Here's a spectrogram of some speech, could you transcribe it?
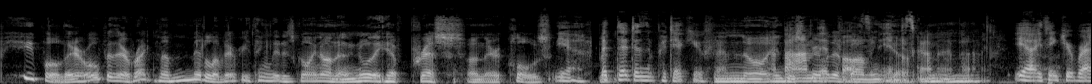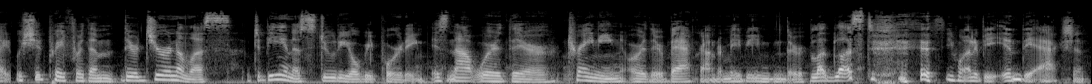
people, they're over there right in the middle of everything that is going on. And I know they have press on their clothes. Yeah, but, that doesn't protect you from No, a bomb that indiscriminate falls. bombing, yeah. Indiscriminate bombing. Yeah, I think you're right. We should pray for them. They're journalists. To be in a studio reporting is not where their training or their background or maybe even their bloodlust is. You want to be in the action.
